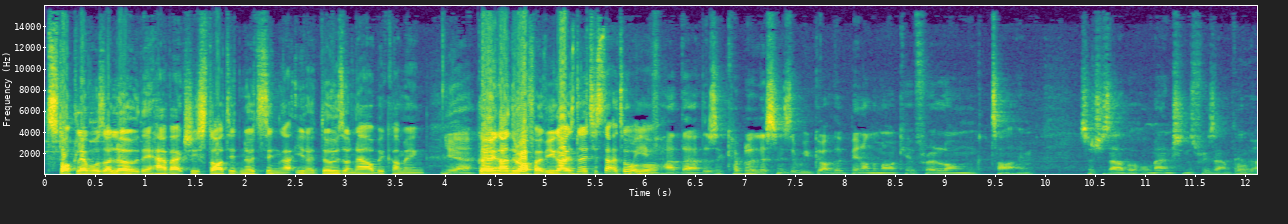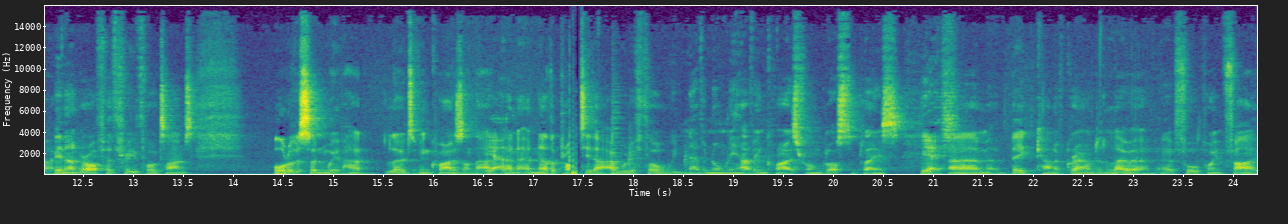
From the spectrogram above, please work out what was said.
stock levels are low they have actually started noticing that you know those are now becoming Yeah. going under offer have you guys noticed that at all We've or? had that. There's a couple of listings that we've got that have been on the market for a long time, such as Albert Hall Mansions, for example. Right. Been under offer three, four times. All of a sudden, we've had loads of inquiries on that. Yeah. And another property that I would have thought we'd never normally have inquiries from, Gloucester Place, yes, um, a big kind of ground and lower at 4.5.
